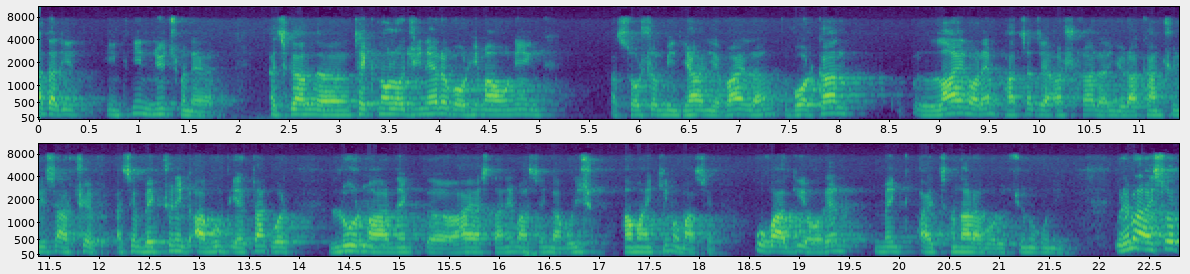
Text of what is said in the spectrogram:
ադալ ինքնին նյութ մնա այսքան տեխնոլոգիները որ հիմա ունենք social media-ն եւ այլն որքան լայնորեն բացած է աշխարհը յուրաքանչյուրիս արչև, այսինքն բեք չունենք ագումբ երթանք, որ լուր մարնենք Հայաստանի մասին կամ ուրիշ համայնքի մասին։ Ուղագի օրեն մենք այդ հնարավորությունը ունենք։ Ուրեմն այսօր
